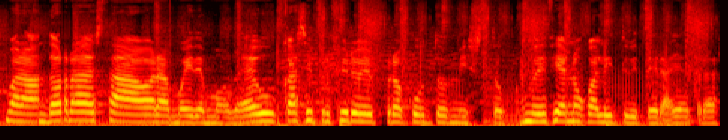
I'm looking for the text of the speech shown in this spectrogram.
Bueno, Andorra está ahora moi de moda. Eu casi prefiro ir pro punto mixto, como decía no Cali Twitter aí atrás.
